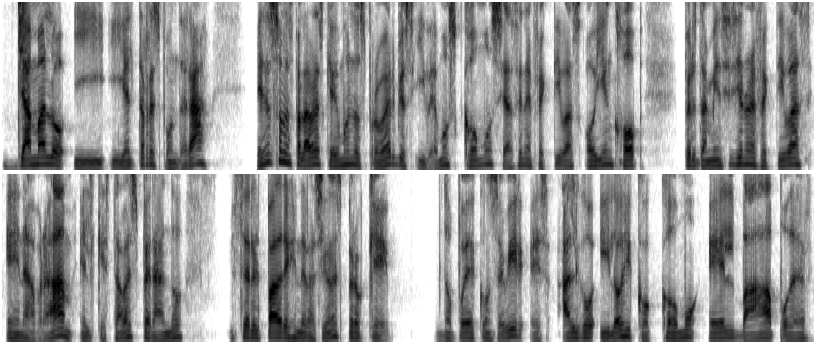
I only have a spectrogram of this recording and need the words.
llámalo y, y Él te responderá. Esas son las palabras que vemos en los proverbios y vemos cómo se hacen efectivas hoy en Job, pero también se hicieron efectivas en Abraham, el que estaba esperando ser el padre de generaciones, pero que no puede concebir. Es algo ilógico cómo él va a poder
